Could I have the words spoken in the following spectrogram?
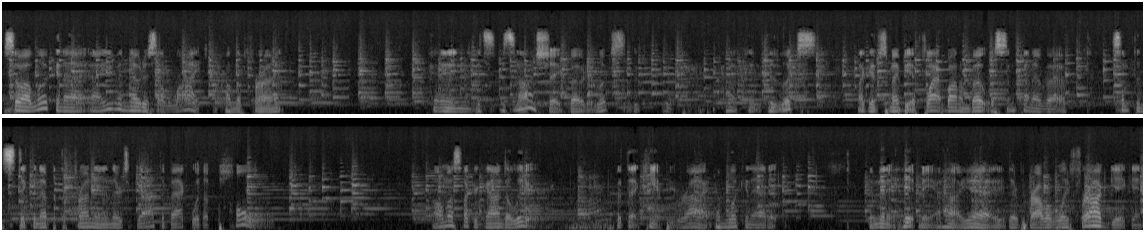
So I look and I, I even notice a light on the front, and it's it's an odd-shaped boat. It looks it, it looks like it's maybe a flat-bottom boat with some kind of a something sticking up at the front end, and there's a guy at the back with a pole, almost like a gondolier. But that can't be right. I'm looking at it, and then it hit me. Oh yeah, they're probably frog gigging.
